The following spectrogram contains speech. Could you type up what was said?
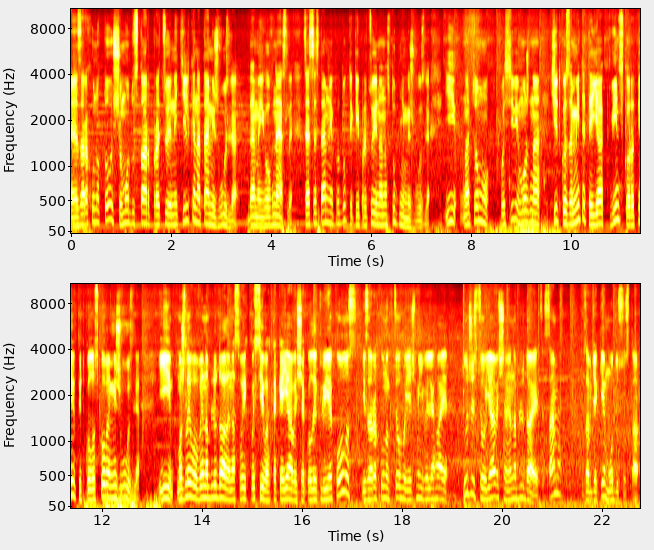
е, За рахунок того, що Start працює не тільки на те міжвузля, де ми його внесли, це системний продукт, який працює на наступні міжвузля. І на цьому посіві можна чітко замітити, як він скоротив підколоскове міжвузля. І можливо, ви наблюдали на своїх посівах таке явище, коли клює колос, і за рахунок цього ячмінь вилягає. Тут же цього явища не наблюдається саме завдяки модусу старт.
